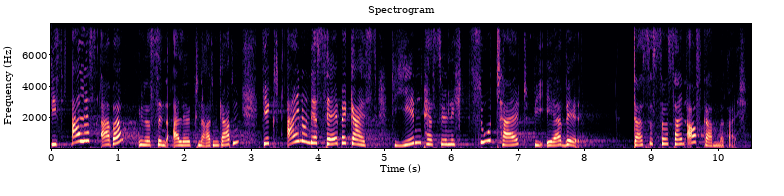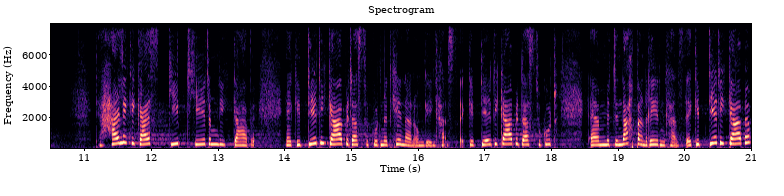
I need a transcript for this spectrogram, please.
Dies alles aber, das sind alle Gnadengaben, wirkt ein und derselbe Geist, die jedem persönlich zuteilt, wie er will. Das ist so sein Aufgabenbereich. Der Heilige Geist gibt jedem die Gabe. Er gibt dir die Gabe, dass du gut mit Kindern umgehen kannst. Er gibt dir die Gabe, dass du gut äh, mit den Nachbarn reden kannst. Er gibt dir die Gabe,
